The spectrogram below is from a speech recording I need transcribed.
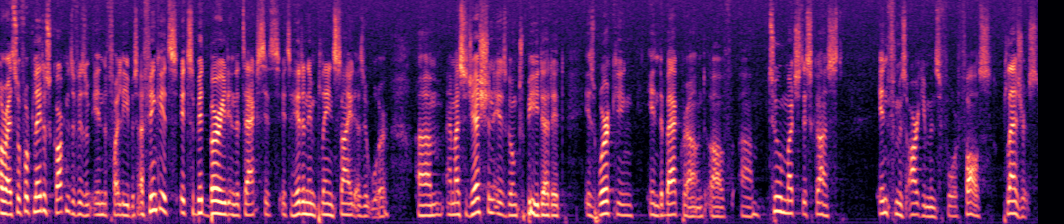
all right, so for Plato's cognitivism in the Philebus, I think it's, it's a bit buried in the text. It's, it's hidden in plain sight, as it were. Um, and my suggestion is going to be that it is working in the background of um, too much discussed infamous arguments for false pleasures.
